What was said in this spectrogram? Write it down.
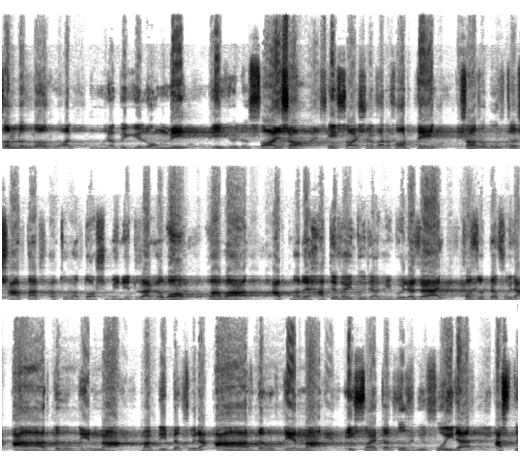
সাল্লাল্লাহু আলা নবিয়িল উম্মি, এই হলো ছয়শো। এই ছয়শো বার পড়তে সর্বোচ্চ সাত আট অথবা দশ মিনিট লাগাব। বাবা, আপনারে হাতে ভাই ধরে আমি বইলা যাই, ফজরটা ফইরা আর দৌড় দিন না, মাগরিবটা ফইরা আর দৌড় দিন না। এই ছয়টা তসবি ফইরা আস্তে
